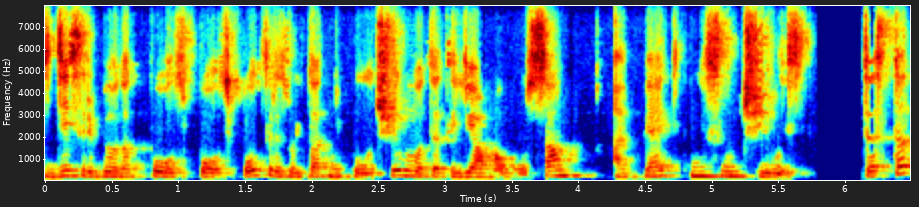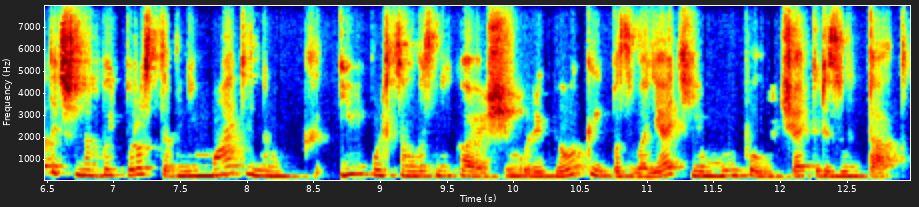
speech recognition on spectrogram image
Здесь ребенок полз, полз, полз, результат не получил, вот это я могу сам, опять не случилось. Достаточно быть просто внимательным к импульсам, возникающим у ребенка, и позволять ему получать результат.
